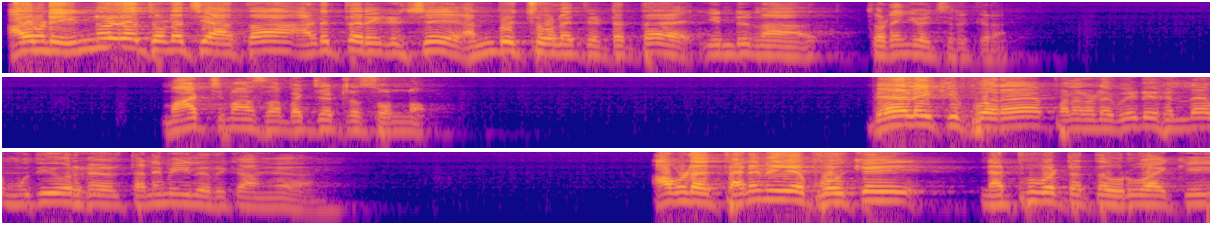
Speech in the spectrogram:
அதனுடைய இன்னொரு தொடர்ச்சியாக தான் அடுத்த நிகழ்ச்சி அன்பு சோலை திட்டத்தை இன்று நான் தொடங்கி வச்சிருக்கிறேன். மார்ச் மாதம் பட்ஜெட்டில் சொன்னோம். வேலைக்கு போற பலரோட வீடுகளில் முதியோர்கள் தனிமையில் இருக்காங்க. அவங்களோட தனிமையை போக்கி நட்பு வட்டத்தை உருவாக்கி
